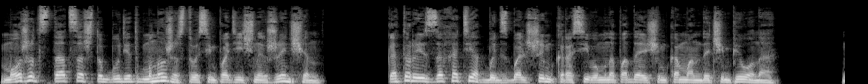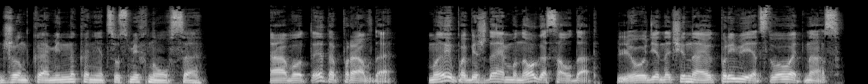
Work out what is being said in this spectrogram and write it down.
Может статься, что будет множество симпатичных женщин, которые захотят быть с большим красивым нападающим команды чемпиона. Джон Камень наконец усмехнулся. А вот это правда. Мы побеждаем много солдат. Люди начинают приветствовать нас.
